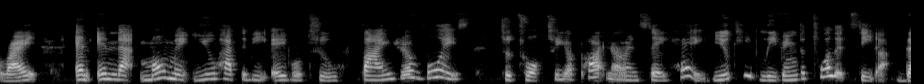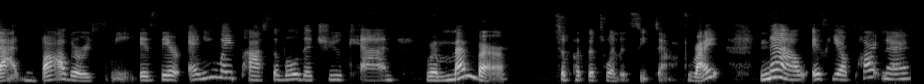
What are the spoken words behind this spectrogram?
right and in that moment you have to be able to find your voice to talk to your partner and say hey you keep leaving the toilet seat up that bothers me is there any way possible that you can remember to put the toilet seat down, right? Now, if your partner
